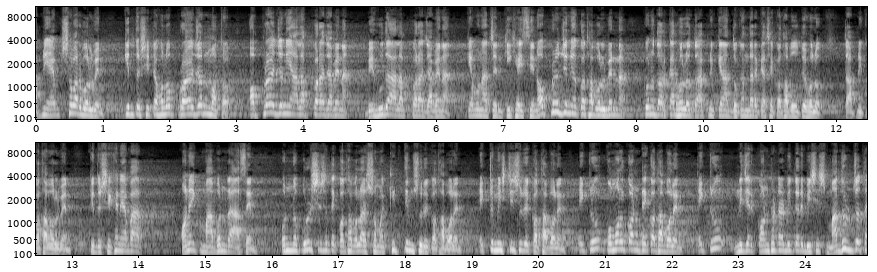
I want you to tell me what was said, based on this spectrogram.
আপনি একশোবার বলবেন, কিন্তু সেটা হলো প্রয়োজন মতো। অপ্রয়োজনীয় আলাপ করা যাবে না, বেহুদা আলাপ করা যাবে না। কেমন আছেন, কি খাইছেন, অপ্রয়োজনীয় কথা বলবেন না। কোনো দরকার হলো তো আপনি কেনার দোকানদারের কাছে কথা বলতে হলো, তো আপনি কথা বলবেন। কিন্তু সেখানে আবার অনেক মা বোনরা আছেন অন্য পুরুষের সাথে কথা বলার সময় কৃত্রিম সুরে কথা বলেন, একটু মিষ্টি সুরে কথা বলেন, একটু কোমল কণ্ঠে কথা বলেন, একটু নিজের কণ্ঠটার ভিতরে বিশেষ মাধুর্যতা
